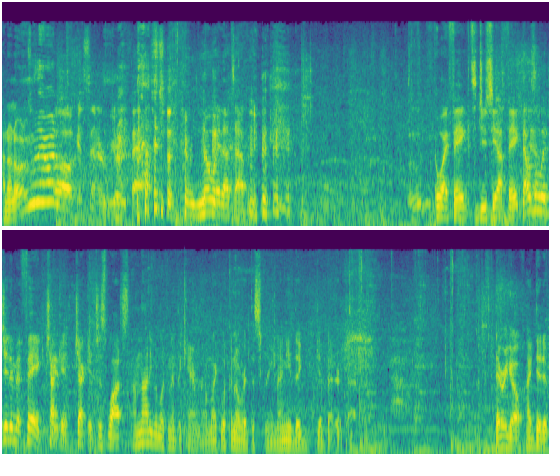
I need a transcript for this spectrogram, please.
I don't know what I'm doing. Oh, get center really fast. There's no way that's happening. Oh, I faked. Did you see that fake? That was a legitimate fake. Check It- it. Check it. Just watch. I'm not even looking at the camera. I'm like looking over at the screen. I need to get better at that. There we go. I did it.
